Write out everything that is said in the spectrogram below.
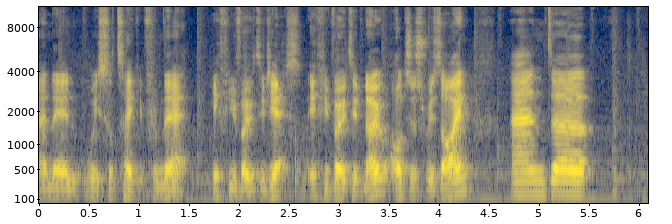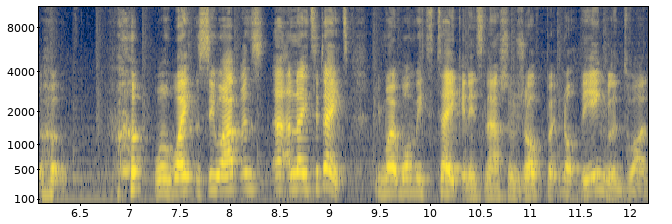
And then we shall take it from there, if you voted yes. If you voted no, I'll just resign. And uh, we'll wait and see what happens at a later date. You might want me to take an international job, but not the England one.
